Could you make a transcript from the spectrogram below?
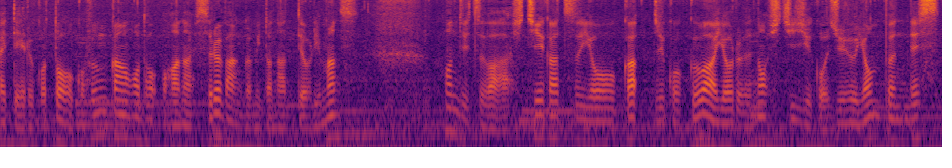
えていることを5分間ほどお話しする番組となっております。本日は7月8日時刻は夜の7時54分です。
